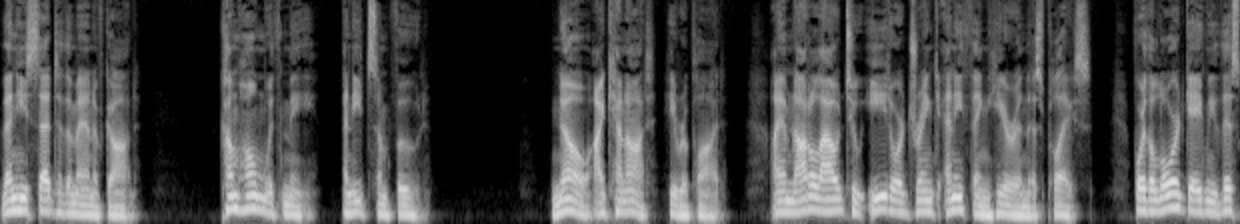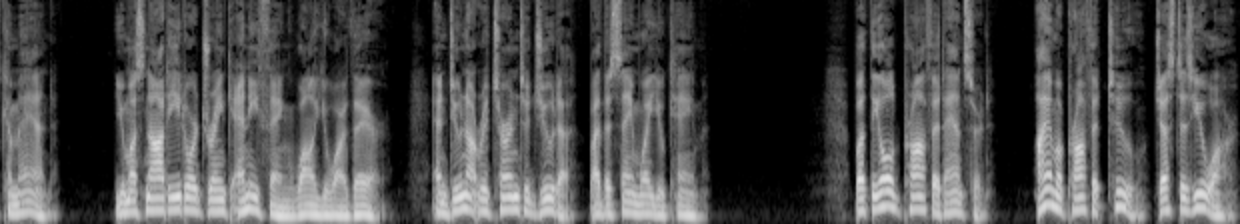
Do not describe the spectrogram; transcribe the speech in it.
Then he said to the man of God, Come home with me and eat some food. No, I cannot, he replied. I am not allowed to eat or drink anything here in this place, for the Lord gave me this command You must not eat or drink anything while you are there, and do not return to Judah by the same way you came. But the old prophet answered, I am a prophet too, just as you are.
